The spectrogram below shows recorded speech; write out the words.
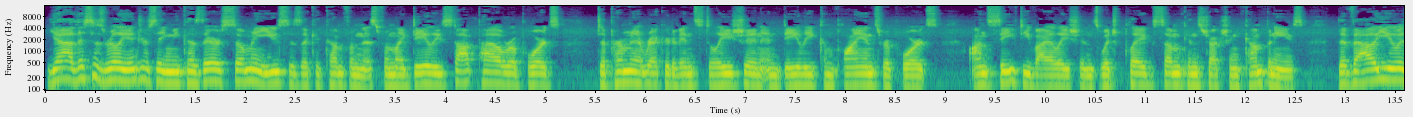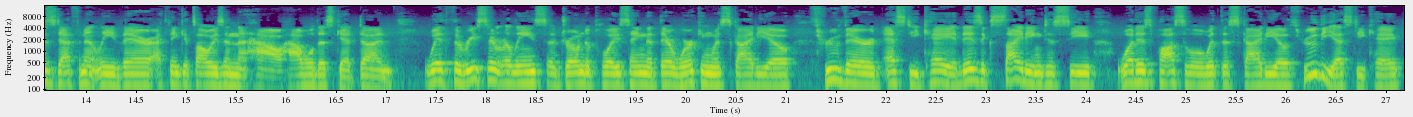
Yeah, this is really interesting because there are so many uses that could come from this, from like daily stockpile reports to permanent record of installation and daily compliance reports on safety violations, which plague some construction companies. The value is definitely there. I think it's always in the how. How will this get done? With the recent release of DroneDeploy saying that they're working with Skydio through their SDK, it is exciting to see what is possible with the Skydio through the SDK.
